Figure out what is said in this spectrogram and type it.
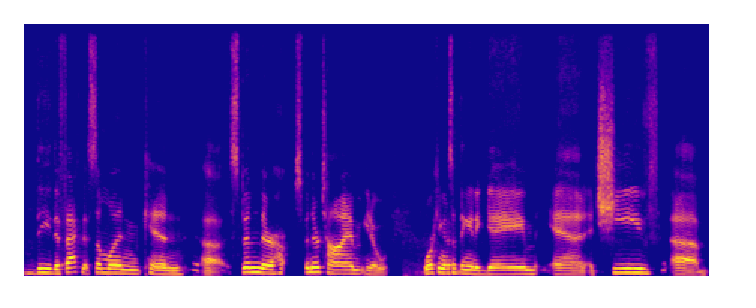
the the fact that someone can uh, spend their spend their time, you know, working on something in a game and achieve um,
